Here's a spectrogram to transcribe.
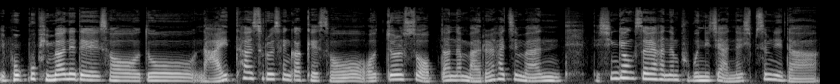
이 복부 비만에 대해서도 나이 탓으로 생각해서 어쩔 수 없다는 말을 하지만 신경 써야 하는 부분이지 않나 싶습니다.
